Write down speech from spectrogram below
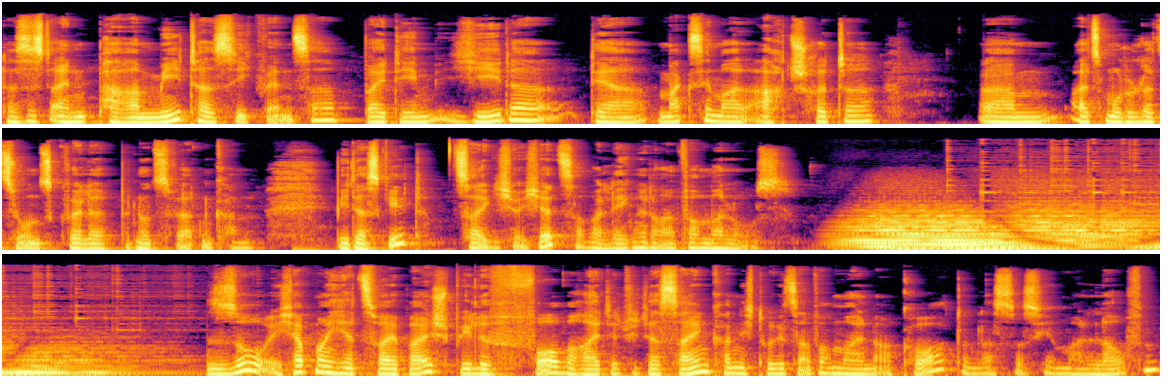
Das ist ein Parameter-Sequencer, bei dem jeder der maximal acht Schritte ähm, als Modulationsquelle benutzt werden kann. Wie das geht, zeige ich euch jetzt, aber legen wir doch einfach mal los. So, ich habe mal hier zwei Beispiele vorbereitet, wie das sein kann. Ich drücke jetzt einfach mal einen Akkord und lasse das hier mal laufen.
